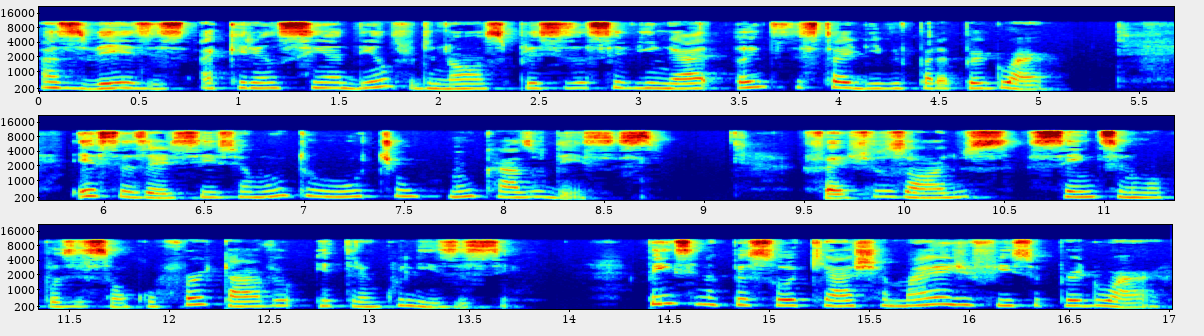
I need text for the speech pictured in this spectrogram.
Às vezes, a criancinha dentro de nós precisa se vingar antes de estar livre para perdoar. Esse exercício é muito útil num caso desses. Feche os olhos, sente-se numa posição confortável e tranquilize-se. Pense na pessoa que acha mais difícil perdoar.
